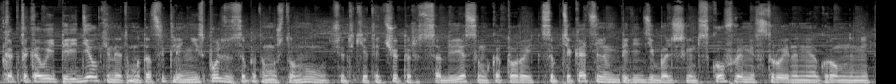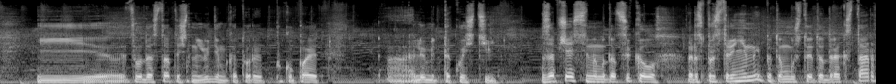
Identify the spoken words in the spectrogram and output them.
как таковые переделки на этом мотоцикле не используются, потому что, ну, все-таки это чоппер с обвесом, который с обтекателем впереди большим, с кофрами встроенными огромными. И этого достаточно людям, которые покупают, а, любят такой стиль. Запчасти на мотоцикл распространены, потому что это драгстар.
